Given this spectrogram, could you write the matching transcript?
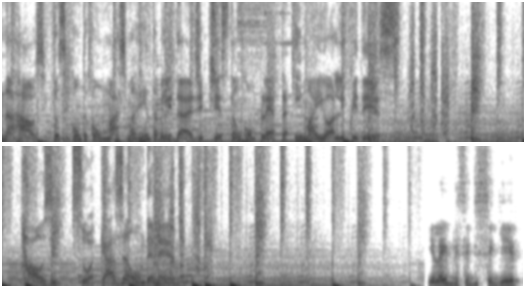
Na House, você conta com máxima rentabilidade, gestão completa e maior liquidez. House, sua casa on demand. E lembre-se de seguir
